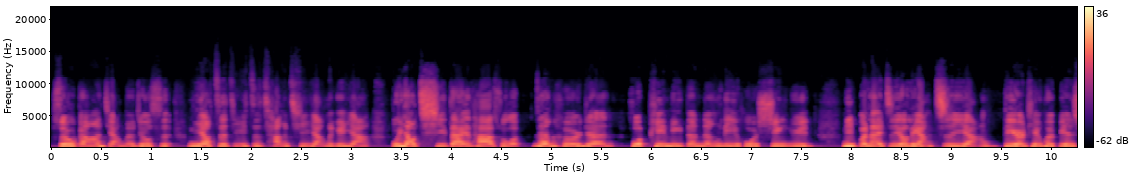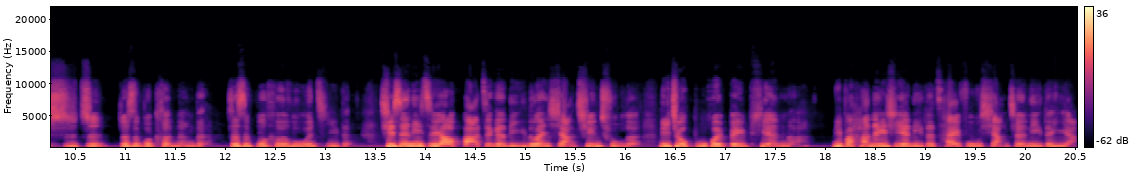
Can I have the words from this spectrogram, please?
所以我刚刚讲的就是，你要自己一直长期养那个羊，不要期待他说任何人或凭你的能力或幸运，你本来只有两只羊，第二天会变十只，这是不可能的，这是不合逻辑的。其实你只要把这个理论想清楚了，你就不会被骗了。你把他那些你的财富想成你的羊。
